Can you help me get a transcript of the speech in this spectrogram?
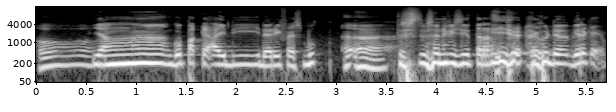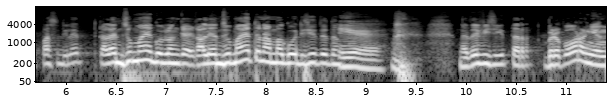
Oh. Yang eh, gue pakai ID dari Facebook. Heeh. Terus tulisannya visitor. Iya. ya udah biar kayak pas dilihat kalian zoom aja gue bilang kayak kalian zoom aja tuh nama gue di situ tuh. Iya. Nggak tahu visitor. Berapa orang yang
